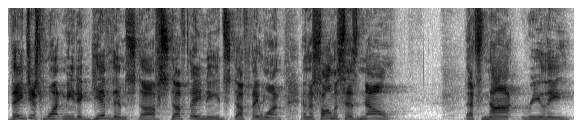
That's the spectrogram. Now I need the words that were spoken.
They just want me to give them stuff, stuff they need, stuff they want. And the psalmist says, No, that's not really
